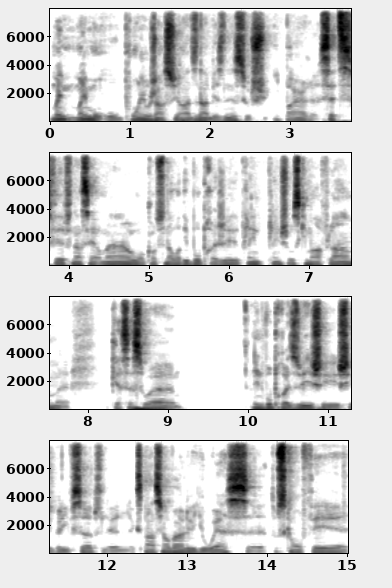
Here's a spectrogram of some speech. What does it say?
Même, même au, point où j'en suis rendu dans le business, où je suis hyper satisfait financièrement, où on continue d'avoir des beaux projets, plein, plein de choses qui m'enflamment, euh, que ce soit les nouveaux produits chez, chez Believe l'expansion vers le US, euh, tout ce qu'on fait.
